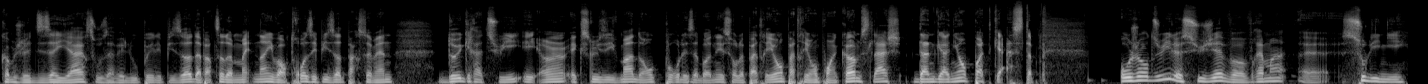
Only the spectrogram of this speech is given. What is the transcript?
comme je le disais hier, si vous avez loupé l'épisode, à partir de maintenant, il va y avoir trois épisodes par semaine. Deux gratuits et un exclusivement donc pour les abonnés sur le Patreon. Patreon.com slash Dan Podcast. Aujourd'hui, le sujet va vraiment souligner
